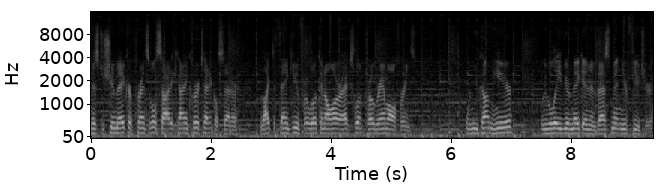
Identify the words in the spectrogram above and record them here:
Mr. Shoemaker, Principal, Scioto County Career Technical Center. I'd like to thank you for looking at all our excellent program offerings. When you come here, we believe you're making an investment in your future.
